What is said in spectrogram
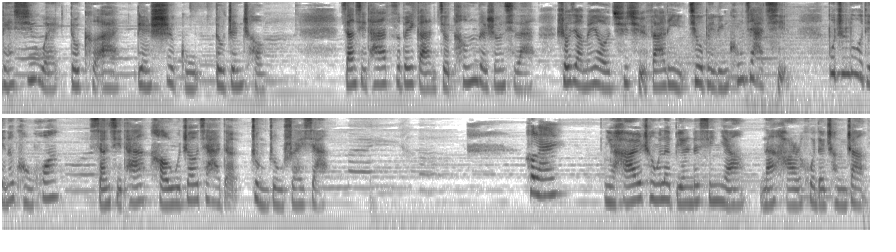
连虚伪都可爱，连世故都真诚。想起他，自卑感就腾的升起来，手脚没有屈曲发力就被凌空架起，不知落点的恐慌。想起他毫无招架的重重摔下，后来。女孩成为了别人的新娘，男孩获得成长，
